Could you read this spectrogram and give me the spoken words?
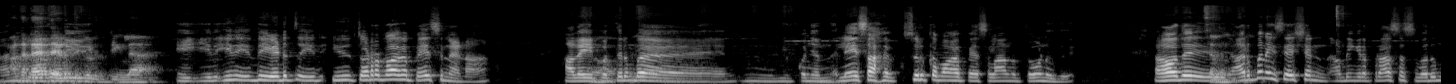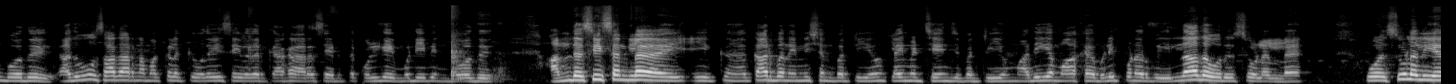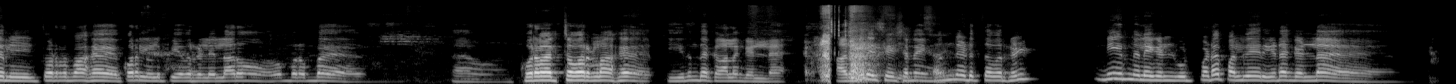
அந்த நேரத்தை எடுத்து கொடுத்துட்டீங்களா? இது இது இது எடுத்து இது இது தொடர்பாக பேசினேன்னா அதை இப்ப திரும்ப கொஞ்சம் லேசாக சுருக்கமாக பேசலாம்னு தோணுது. அதாவது. அர்பனைசேஷன் அப்படிங்கிற ப்ராசஸ் வரும்போது அதுவும் சாதாரண மக்களுக்கு உதவி செய்வதற்காக அரசு எடுத்த கொள்கை முடிவின் போது அந்த சீசன்ல கார்பன் எமிஷன் பற்றியும் கிளைமேட் சேஞ்ச் பற்றியும் அதிகமாக விழிப்புணர்வு இல்லாத ஒரு சூழல்ல ஒரு சூழலியல் தொடர்பாக குரல் எழுப்பியவர்கள் எல்லாரும் ரொம்ப ரொம்ப குரலற்றவர்களாக இருந்த காலங்கள்ல அர்பனைசேஷனை முன்னெடுத்தவர்கள் நீர்நிலைகள் உட்பட பல்வேறு இடங்கள்ல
